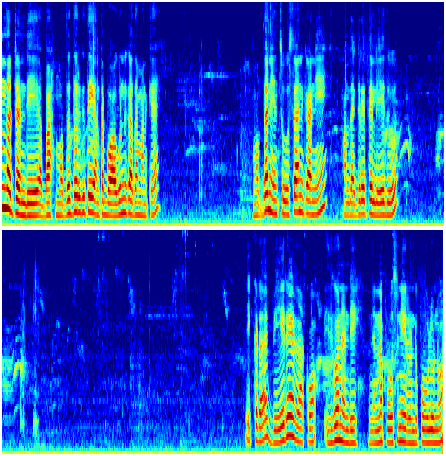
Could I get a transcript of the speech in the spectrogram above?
ఉందటండి అబ్బా ముద్ద దొరికితే ఎంత బాగుంది కదా మనకి. ముద్ద నేను చూశాను కానీ మన దగ్గర అయితే లేదు. ఇక్కడ వేరే రకం ఇదిగోనండి నిన్న పోసిన రెండు పువ్వులను.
